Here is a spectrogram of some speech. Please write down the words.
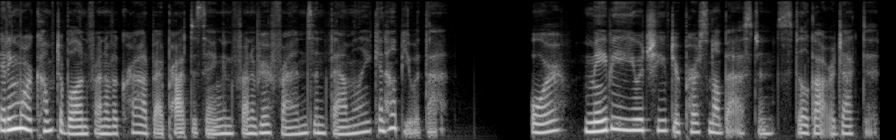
Getting more comfortable in front of a crowd by practicing in front of your friends and family can help you with that. Or maybe you achieved your personal best and still got rejected.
